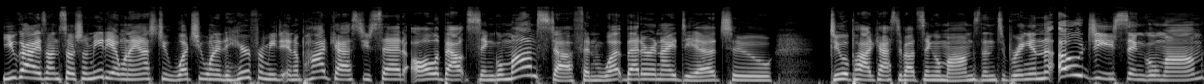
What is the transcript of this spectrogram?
you guys on social media, when I asked you what you wanted to hear from me in a podcast, you said all about single mom stuff. And what better an idea to do a podcast about single moms than to bring in the OG single mom.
